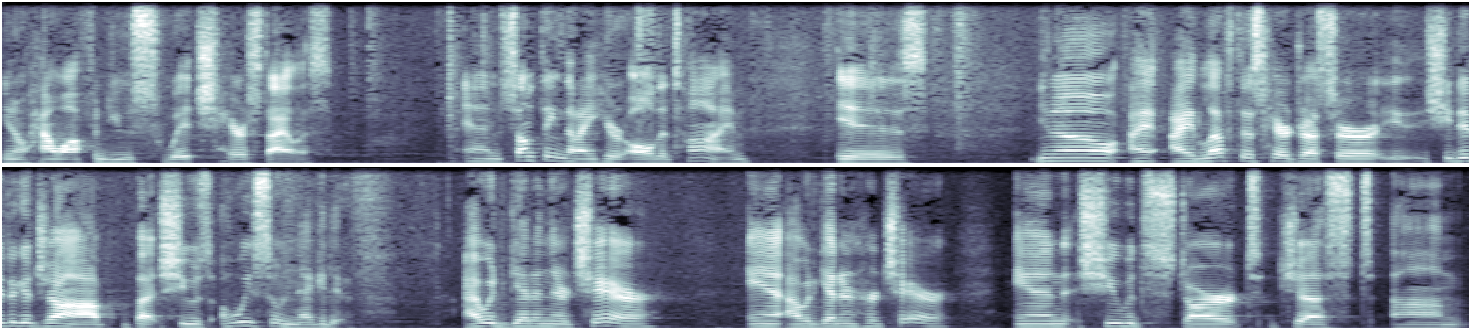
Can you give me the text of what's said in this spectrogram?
You know, how often do you switch hairstylists? And something that I hear all the time is, you know, I, I left this hairdresser. She did a good job, but she was always so negative. I would get in their chair, and I would get in her chair, and she would start just um,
